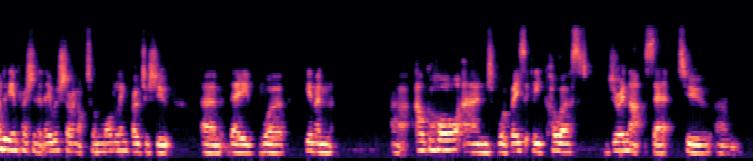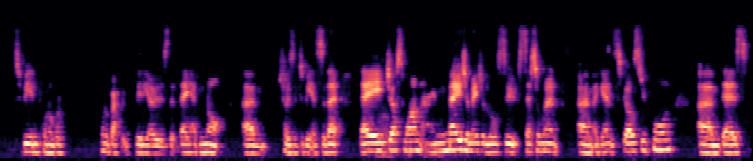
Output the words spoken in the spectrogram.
under the impression that they were showing up to a modeling photo shoot. Um, they were given uh, alcohol and were basically coerced during that set to um, to be in pornograph- pornographic videos that they had not um, chosen to be in. So that they wow. just won a major, major lawsuit settlement um, against Girls Do Porn. Um, there's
